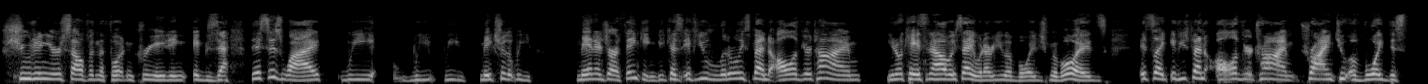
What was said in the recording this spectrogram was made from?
shooting yourself in the foot and creating exact. This is why we, we, we make sure that we manage our thinking because if you literally spend all of your time, you know, Case and I always say, whatever you avoid, avoids. It's like if you spend all of your time trying to avoid this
